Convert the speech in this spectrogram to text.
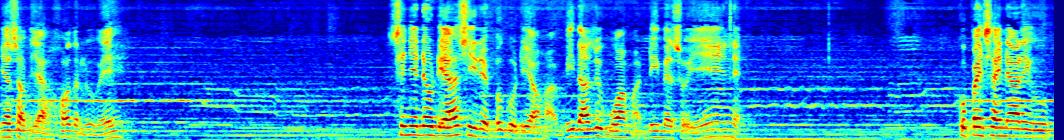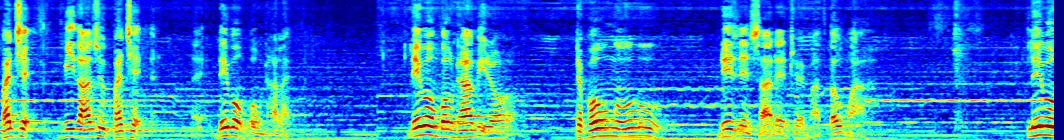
မြတ်စွာဘုရားဟောတယ်လို့ပဲ င်ញင်တုတ်တရားရှိတဲ့ပုဂ္ဂိုလ်တရားဟာမိသားစုဘဝမှာနေမယ်ဆိုရင်တဲ့ကိုပိုင်ဆိုင်တာတွေကိုဘတ်ချက်မိသားစုဘတ်ချက်လေးပုံပုံထားလိုက်လေးပုံပုံထားပြီးတော့တပုံကိုနေ့စဉ်စားတဲ့ထဲမှာသုံးပါလေးပုံ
